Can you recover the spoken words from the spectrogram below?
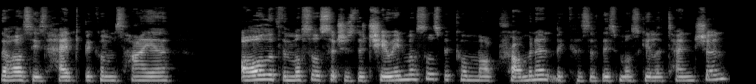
The horse's head becomes higher. All of the muscles, such as the chewing muscles, become more prominent because of this muscular tension.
